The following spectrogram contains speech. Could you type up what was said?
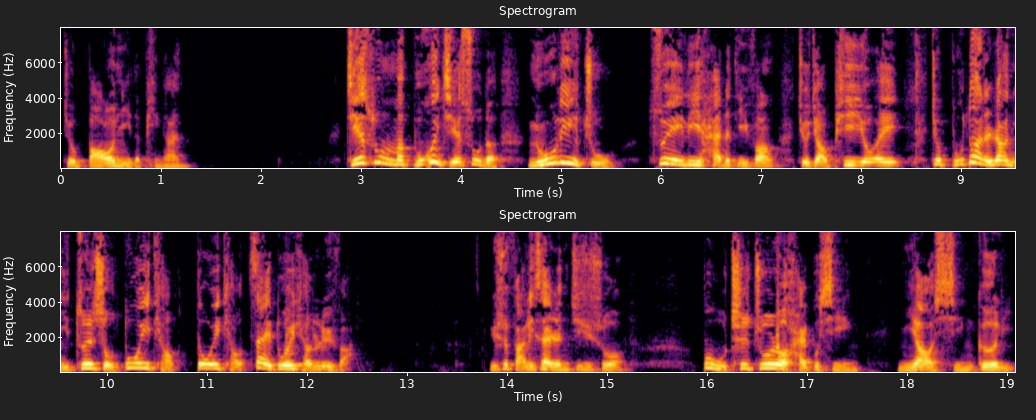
就保你的平安。结束了吗？不会结束的。奴隶主最厉害的地方就叫 PUA，就不断的让你遵守多一条、多一条、再多一条的律法。于是法利赛人继续说。不吃猪肉还不行，你要行割礼；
